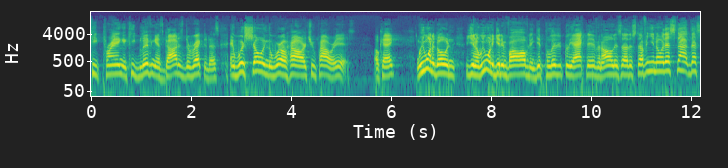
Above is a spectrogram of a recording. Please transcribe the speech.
keep praying, and keep living as God has directed us, and we're showing the world how our true power is. Okay? We want to go and, you know, we want to get involved and get politically active and all this other stuff. And, you know, that's not, that's,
